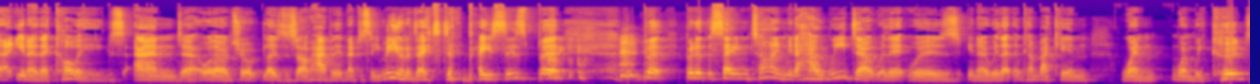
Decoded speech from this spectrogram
uh, you know their colleagues. And uh, although i'm sure loads of staff are happy they didn't have to see me on a day-to-day basis but but but at the same time you know how we dealt with it was you know we let them come back in when when we could.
